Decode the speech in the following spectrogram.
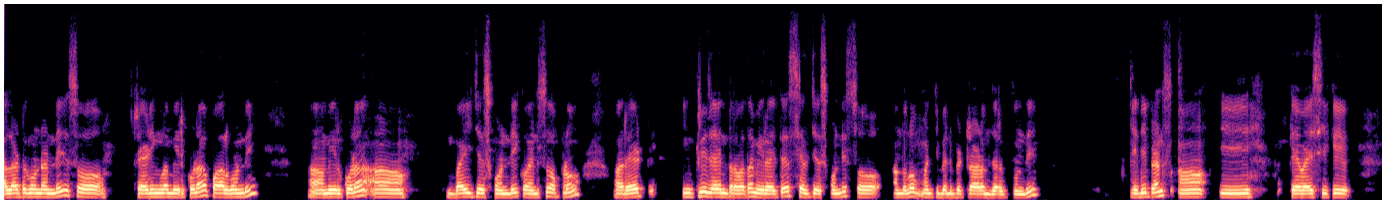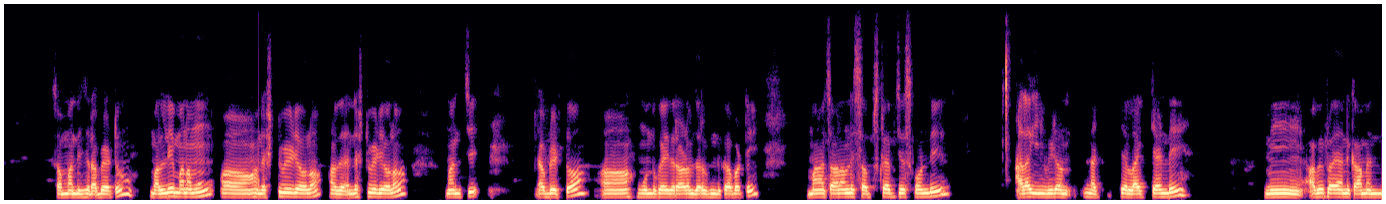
అలర్ట్గా ఉండండి. సో ట్రేడింగ్లో మీరు కూడా పాల్గొండి. మీరు కూడా బై చేసుకోండి కాయిన్స్. అప్పుడు రేట్ ఇంక్రీజ్ అయిన తర్వాత మీరు అయితే సెల్ చేసుకోండి. సో అందులో మంచి బెనిఫిట్ రావడం జరుగుతుంది. ఇది ఫ్రెండ్స్ ఈ కేవైసీకి సంబంధించిన అప్డేటు. మళ్ళీ మనము నెక్స్ట్ వీడియోలో అదే నెక్స్ట్ వీడియోలో మంచి అప్డేట్తో ముందుకు అయితే రావడం జరుగుతుంది కాబట్టి మా ఛానల్ని సబ్స్క్రైబ్ చేసుకోండి. అలాగే ఈ వీడియో నచ్చితే లైక్ చేయండి. మీ అభిప్రాయాన్ని కామెంట్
